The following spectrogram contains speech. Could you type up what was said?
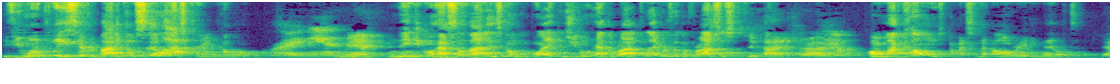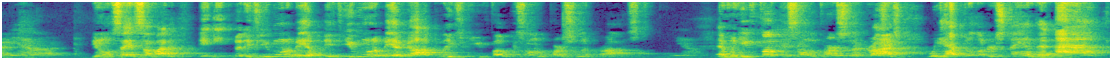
If you want to please everybody, go sell ice cream. Come on. Right. Amen. Amen. And then you're going to have somebody that's going to complain because you don't have the right flavors or the prices are too high. Right. Yeah. Or my cones are it's already melted. That's Yeah. right. You know what I'm saying? Somebody, it- it- but if you want to be a, if you want to be a God pleaser, you focus on the person of Christ. Yeah. And when you focus on the person of Christ, we have to understand that I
